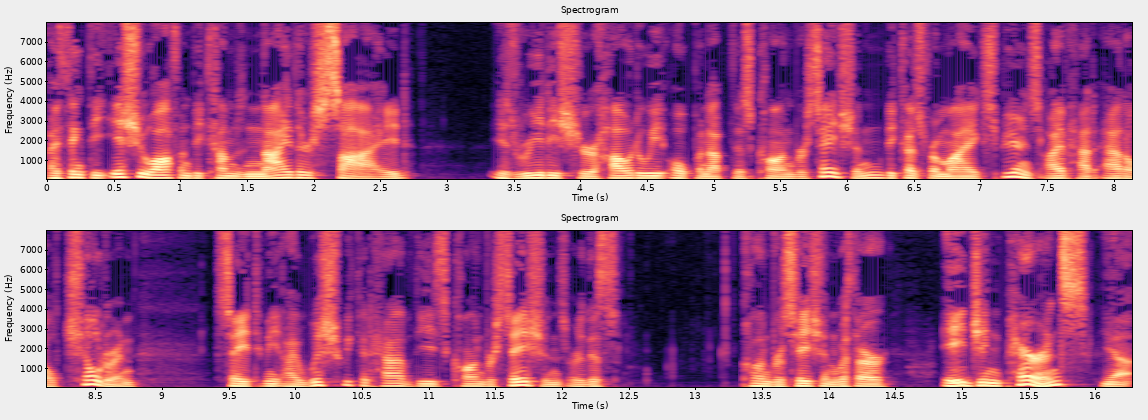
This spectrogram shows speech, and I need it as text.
I think the issue often becomes neither side is really sure how do we open up this conversation because from my experience I've had adult children say to me I wish we could have these conversations or this conversation with our aging parents yeah.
